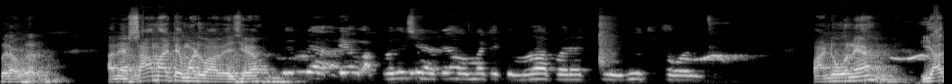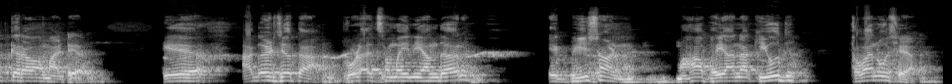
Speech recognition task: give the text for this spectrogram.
બરાબર. અને શા માટે મળવા આવે છે? પાંડવોને યાદ કરાવવા માટે કે આગળ જતા થોડા જ સમયની અંદર એક ભીષણ મહાભયાનક યુદ્ધ થવાનું છે.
